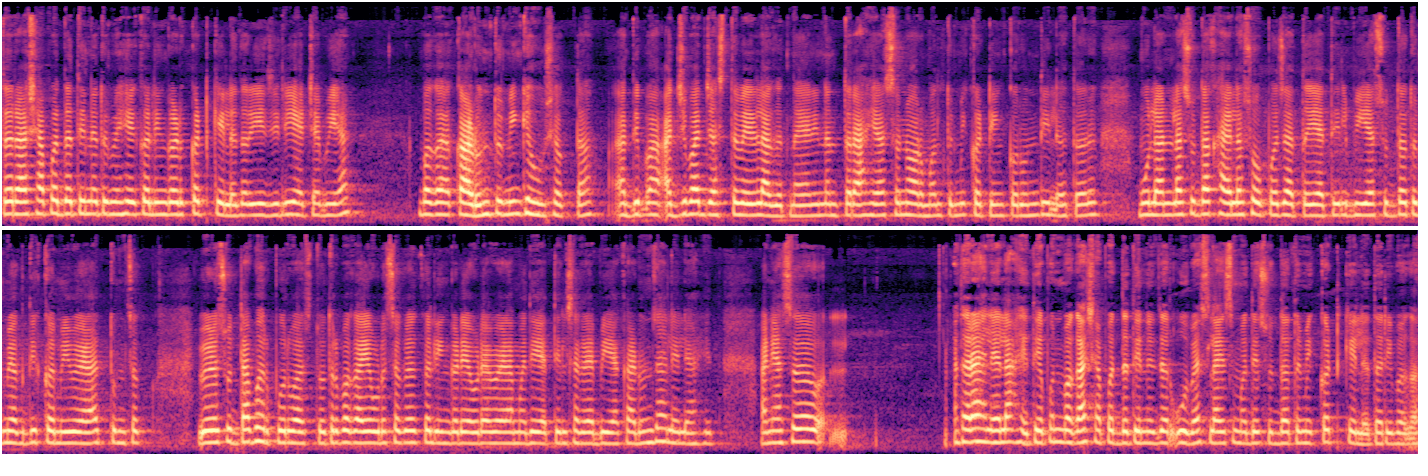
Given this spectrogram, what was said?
तर अशा पद्धतीने तुम्ही हे कलिंगड कट केलं तर इझिली याच्या बिया बघा काढून तुम्ही घेऊ शकता. अजिबा अजिबात जास्त वेळ लागत नाही आणि नंतर आहे असं नॉर्मल तुम्ही कटिंग करून दिलं तर मुलांनासुद्धा खायला सोपं जातं. यातील बियासुद्धा तुम्ही अगदी कमी वेळात तुमचं वेळसुद्धा भरपूर वाचतो. तर बघा एवढं सगळं कलिंगड एवढ्या वेळामध्ये यातील सगळ्या बिया काढून झालेल्या आहेत. आणि असं आता राहिलेलं आहे ते पण बघा अशा पद्धतीने जर उभ्या स्लाईसमध्ये सुद्धा तुम्ही कट केलं तरी बघा.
